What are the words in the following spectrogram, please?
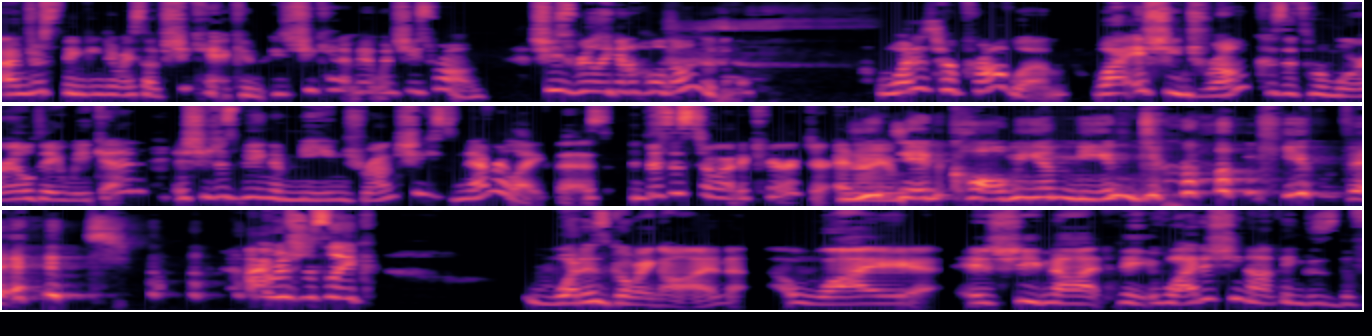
I'm just thinking to myself, she can't, she can't admit when she's wrong. She's really going to hold on to this. What is her problem? Why is she drunk? Because it's Memorial Day weekend? Is she just being a mean drunk? She's never like this. This is so out of character. And you I'm, did call me a mean drunk, you bitch. I was just like, what is going on? Why is she not think why does she not think this is the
